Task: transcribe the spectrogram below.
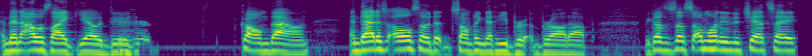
And then I was like yo dude Mhm. calm down. And that is also that something that he br- brought up. Because I saw someone in the chat say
